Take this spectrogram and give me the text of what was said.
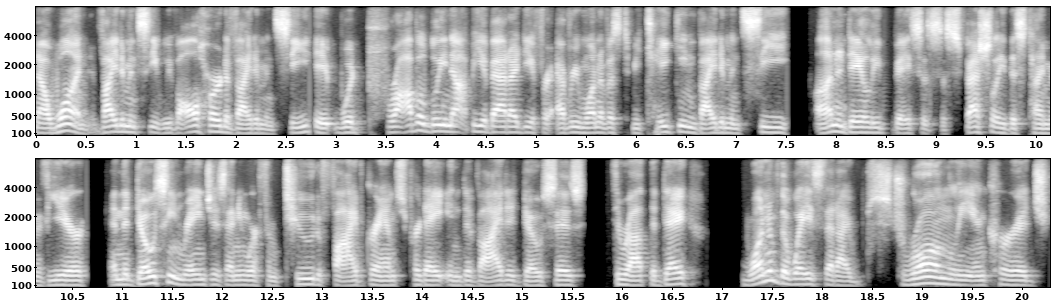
Now, one, vitamin C. We've all heard of vitamin C. It would probably not be a bad idea for every one of us to be taking vitamin C on a daily basis, especially this time of year. And the dosing ranges anywhere from two to five grams per day in divided doses throughout the day. One of the ways that I strongly encourage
